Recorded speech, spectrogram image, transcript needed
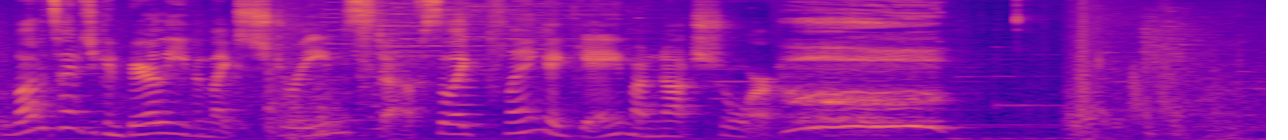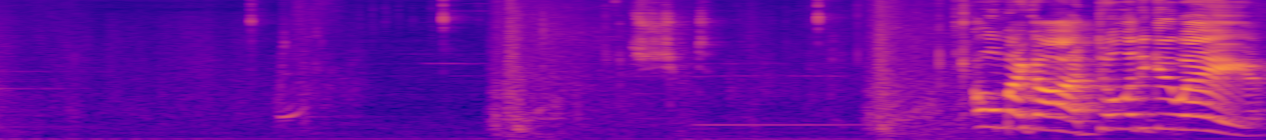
a lot of times you can barely even like stream stuff. So like playing a game, I'm not sure. Shoot. Oh my god, don't let it get away!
